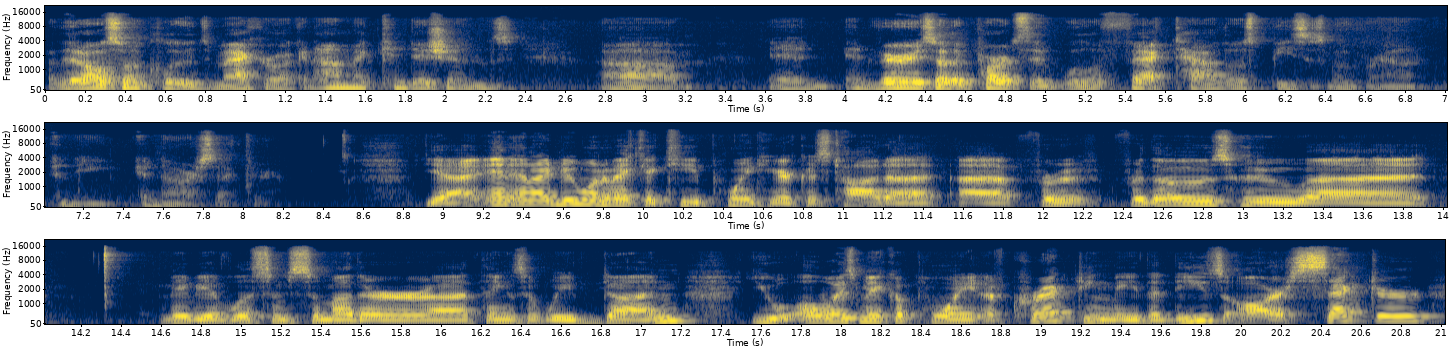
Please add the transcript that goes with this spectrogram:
That also includes macroeconomic conditions um, and and various other parts that will affect how those pieces move around in the in our sector. Yeah, and, and I do want to make a key point here because Todd, uh, uh, for for those who uh, maybe have listened to some other uh, things that we've done, you always make a point of correcting me that these are sector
